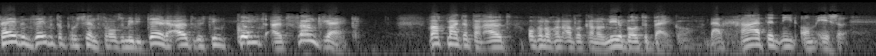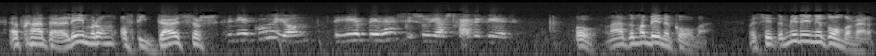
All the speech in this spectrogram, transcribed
75% van onze militaire uitrusting komt uit Frankrijk. Wat maakt het dan uit of er nog een aantal kanonneerboten bij komen? Daar gaat het niet om, is er. Het gaat er alleen maar om of die Duitsers... Meneer Corion, de heer Perez is zojuist gearriveerd. Oh, laat hem maar binnenkomen. We zitten midden in het onderwerp.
